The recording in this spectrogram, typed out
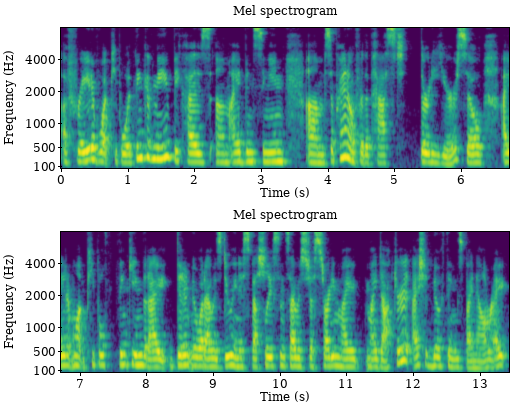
afraid of what people would think of me because um, I had been singing um, soprano for the past 30 years, so I didn't want people thinking that I didn't know what I was doing, especially since I was just starting my, my doctorate. I should know things by now, right?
